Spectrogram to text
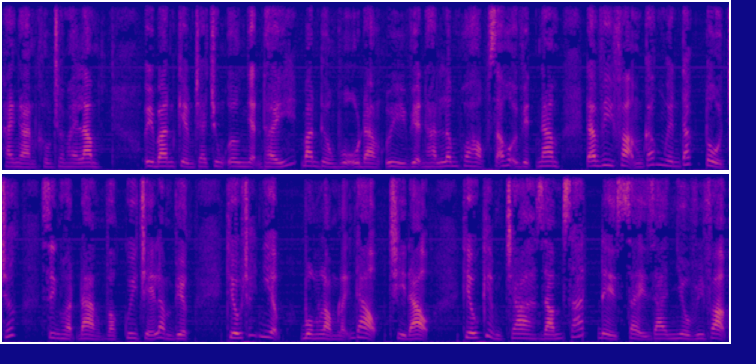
2025 Ủy ban Kiểm tra Trung ương nhận thấy Ban Thường vụ Đảng ủy Viện Hàn Lâm Khoa học Xã hội Việt Nam đã vi phạm các nguyên tắc tổ chức, sinh hoạt đảng và quy chế làm việc, thiếu trách nhiệm, buông lỏng lãnh đạo, chỉ đạo, thiếu kiểm tra, giám sát để xảy ra nhiều vi phạm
